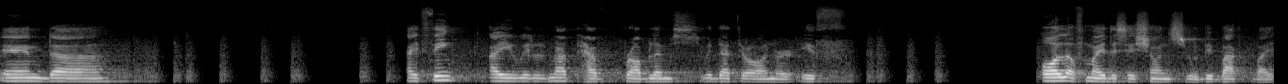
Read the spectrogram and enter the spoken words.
And uh, I think I will not have problems with that, Your Honor, if all of my decisions will be backed by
